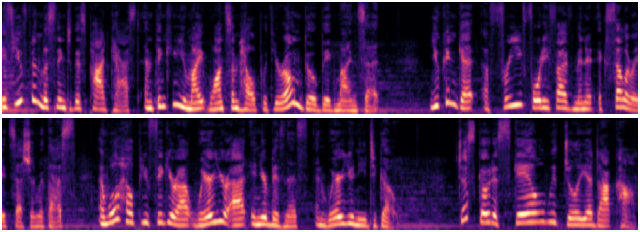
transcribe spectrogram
If you've been listening to this podcast and thinking you might want some help with your own Go Big mindset, you can get a free 45 minute Accelerate session with us, and we'll help you figure out where you're at in your business and where you need to go. Just go to scalewithjulia.com.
